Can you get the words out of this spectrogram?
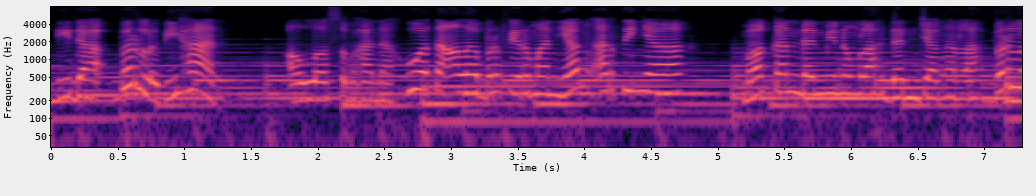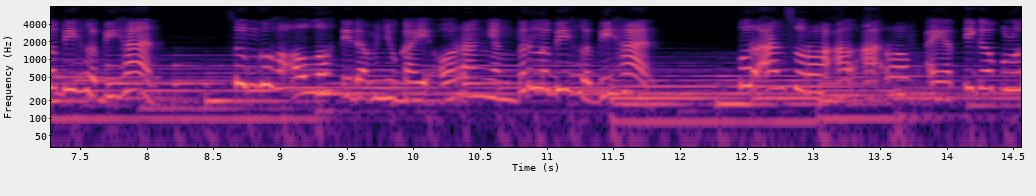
tidak berlebihan. Allah Subhanahu wa taala berfirman yang artinya, "Makan dan minumlah dan janganlah berlebih-lebihan." Sungguh Allah tidak menyukai orang yang berlebih-lebihan. Quran Surah Al-A'raf ayat 31.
